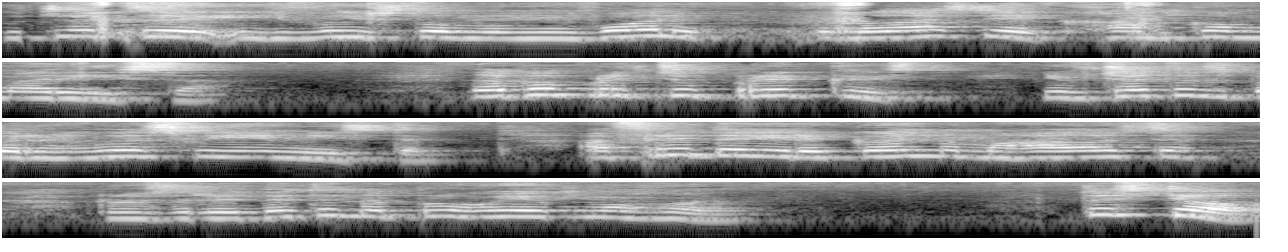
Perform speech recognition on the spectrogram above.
хоча це і вийшло мимоволі, повелася як хамка Маріса. Та попри цю прикрість, дівчата зберегли своє місце, а Фріда і Рекель намагалися розрядити напругу як могли. То що,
